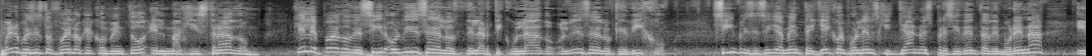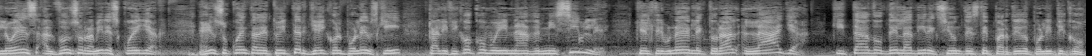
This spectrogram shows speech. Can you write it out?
Bueno, pues esto fue lo que comentó el magistrado. ¿Qué le puedo decir? Olvídese de los, del articulado, olvídese de lo que dijo. Simple y sencillamente, Jacob Polemski ya no es presidenta de Morena y lo es Alfonso Ramírez Cuellar. En su cuenta de Twitter, Jacob Polemski calificó como inadmisible que el Tribunal Electoral la haya quitado de la dirección de este partido político.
